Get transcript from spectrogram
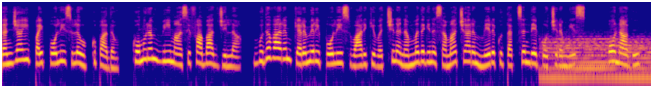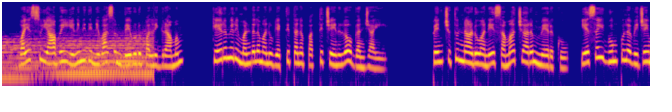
గంజాయిపై పోలీసుల ఉక్కుపాదం. కొమురం భీం ఆసిఫాబాద్ జిల్లా. బుధవారం కెరమెరి పోలీస్ వారికి వచ్చిన నమ్మదగిన సమాచారం మేరకు తక్సందే పోచిరం ఎస్. ఓ నాగు వయస్సు యాభై ఎనిమిది నివాసం దేవుడుపల్లి గ్రామం కేరమిరి మండలమను వ్యక్తి తన పత్తి చేనులో గంజాయి పెంచుతున్నాడు అనే సమాచారం మేరకు ఎస్ఐ గుంపుల విజయ్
